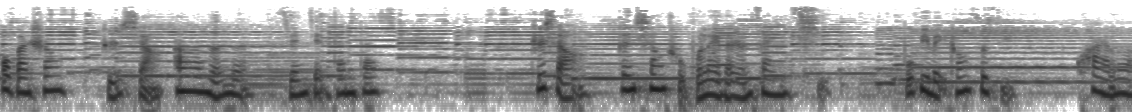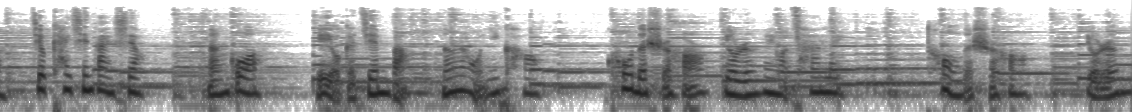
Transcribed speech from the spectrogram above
后半生只想安安稳稳、简简单单，只想跟相处不累的人在一起，不必伪装自己，快乐。就开心大笑，难过也有个肩膀能让我依靠，哭的时候有人为我擦泪，痛的时候有人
